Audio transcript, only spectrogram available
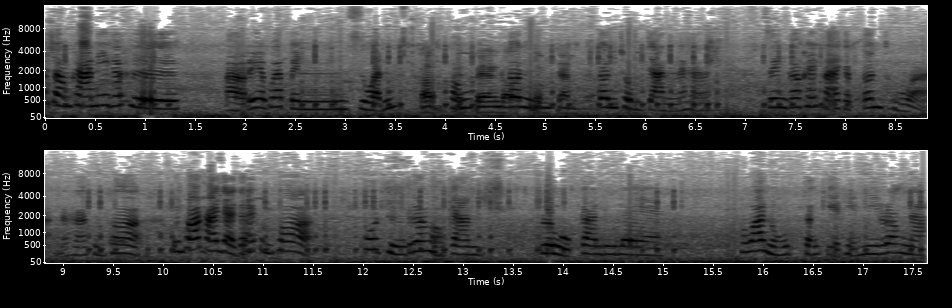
ผู้ชมคะนี่ก็คือ เอ่อเรียกว่าเป็นสวน ครับของเป็นแปลงดอกต้น สมจันทร์ต้นชมจันทร์นะคะ ซึ่งก็คล้ายๆกับต้นถั่วนะคะ คุณพ่อคุณพ่อคะอยากจะให้คุณพ่อพูดถึงเรื่องของการปลูกการดูแล เพราะว่าหนูสังเกตเห็นมีร่องน้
